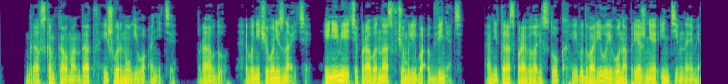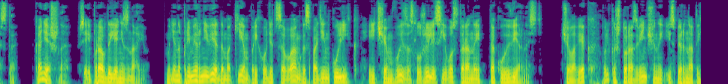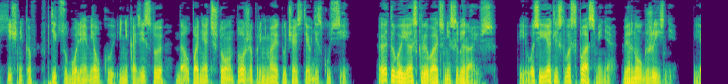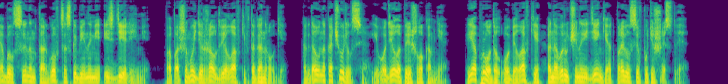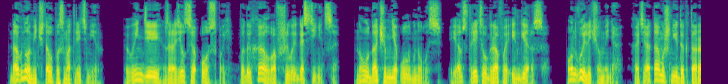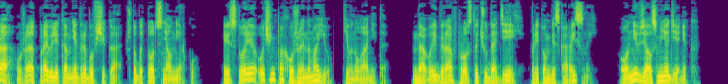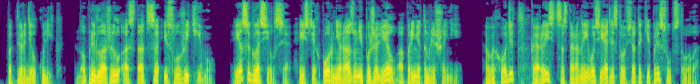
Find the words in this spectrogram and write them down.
Граф скомкал мандат и швырнул его Аните. «Правду? Вы ничего не знаете и не имеете права нас в чем-либо обвинять». Анита расправила листок и выдворила его на прежнее интимное место. Конечно, всей правды я не знаю. Мне, например, неведомо, кем приходится вам, господин Кулик, и чем вы заслужили с его стороны такую верность. Человек, только что развенчанный из пернатых хищников в птицу более мелкую и неказистую, дал понять, что он тоже принимает участие в дискуссии. Этого я скрывать не собираюсь. Его сиятельство спас меня, вернул к жизни. Я был сыном торговца с кабинными изделиями. Папаша мой держал две лавки в Таганроге. Когда он окочурился, его дело перешло ко мне. Я продал обе лавки, а на вырученные деньги отправился в путешествие. Давно мечтал посмотреть мир. В Индии заразился оспой, подыхал во вшивой гостинице. Но удача мне улыбнулась. Я встретил графа Ингероса. Он вылечил меня, хотя тамошние доктора уже отправили ко мне гробовщика, чтобы тот снял мерку. «История очень похожая на мою», — кивнула Анита. «Да вы, граф, просто чудодей, притом бескорыстный». «Он не взял с меня денег», — подтвердил Кулик, «но предложил остаться и служить ему. Я согласился и с тех пор ни разу не пожалел о принятом решении. Выходит, корысть со стороны его сиятельства все-таки присутствовала.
